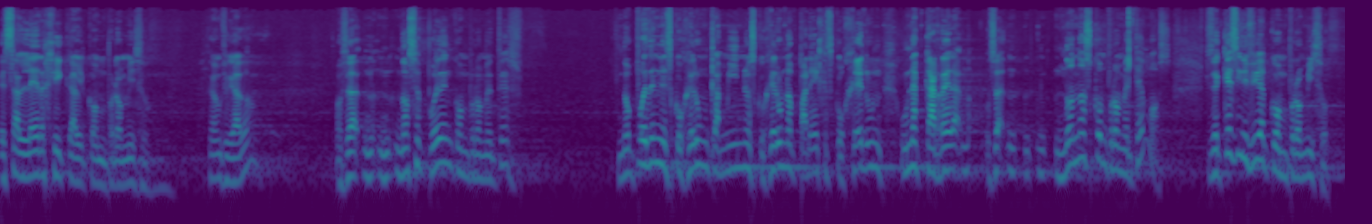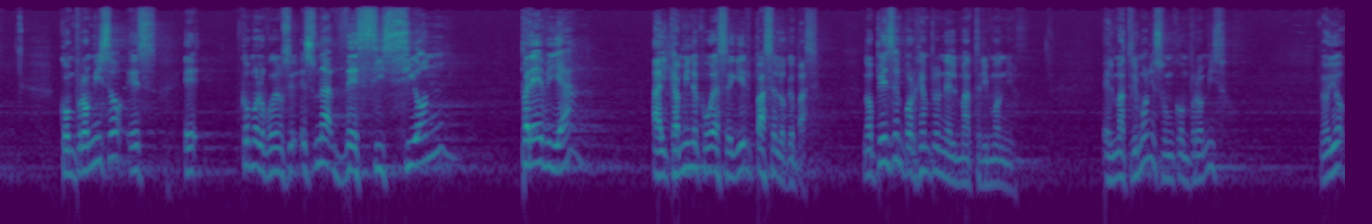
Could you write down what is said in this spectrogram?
es alérgica al compromiso. ¿Se han fijado? O sea, no, se pueden comprometer. No pueden escoger un camino, escoger una pareja, escoger una carrera. o sea, no nos comprometemos. ¿Qué significa compromiso? Compromiso es, eh, ¿cómo lo podemos decir? Es una decisión previa al camino que voy a seguir, pase lo que pase. No piensen, por ejemplo, en el matrimonio. El matrimonio es un compromiso. ¿No? Yo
